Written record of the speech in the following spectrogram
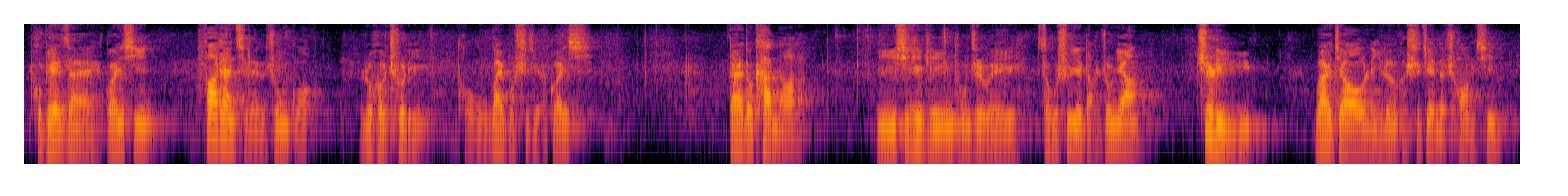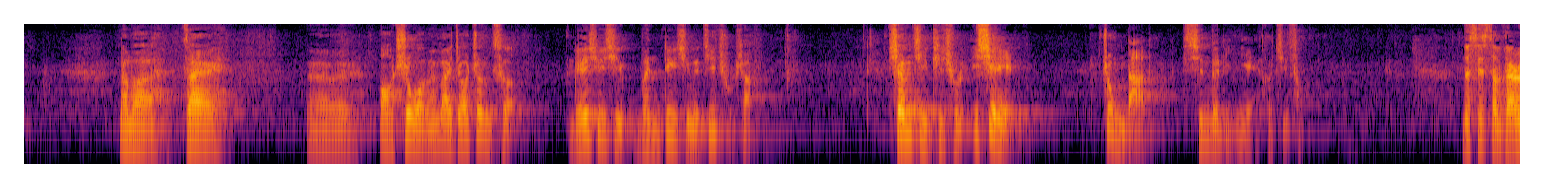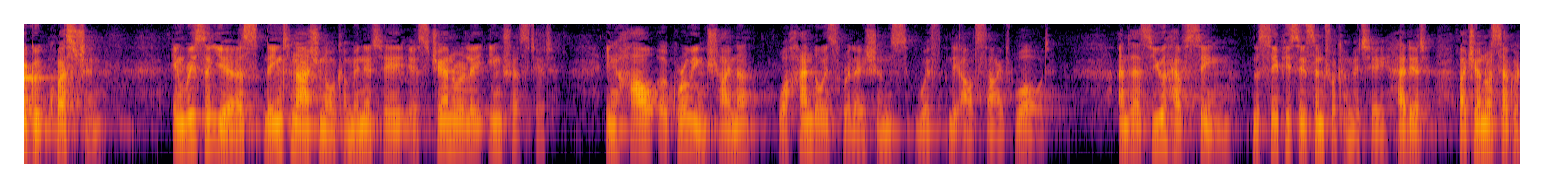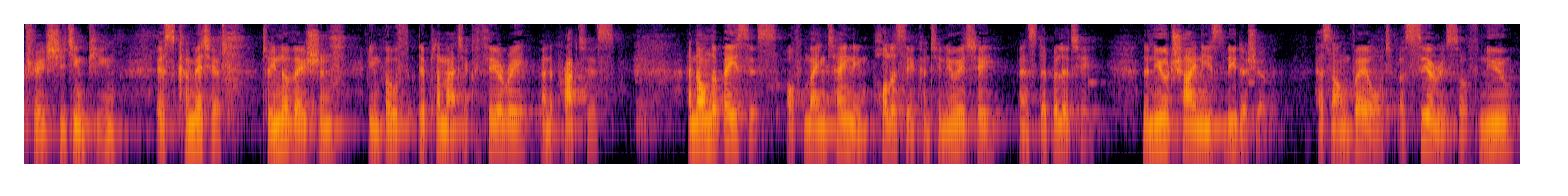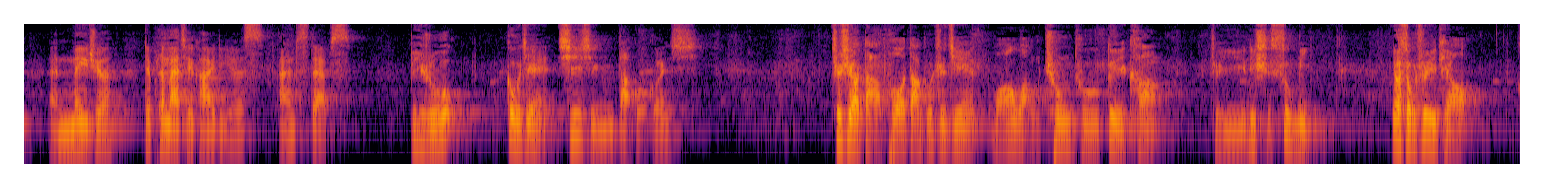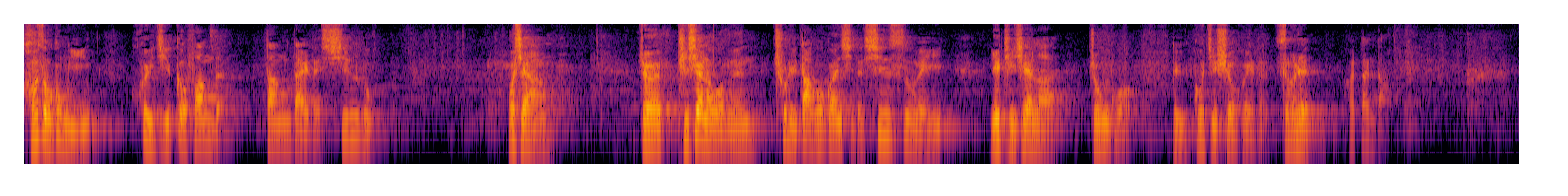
普遍在关心发展起来的中国如何处理同外部世界的关系。 大家都看到了，以习近平同志为总书记党中央，致力于外交理论和实践的创新。那么，在呃保持我们外交政策。连续性、稳定性的基础上，相继提出了一系列重大的新的理念和举措。This is a very good question. In recent years, the international community is generally interested in how a growing China will handle its relations with the outside world. And as you have seen, the CPC Central Committee, headed by General Secretary Xi Jinping, is committed to innovation in both diplomatic theory and practice. And on the basis of maintaining policy continuity and stability, the new Chinese leadership has unveiled a series of new and major diplomatic ideas and steps. 比如，构建新型大国关系，这是要打破大国之间往往冲突对抗这一历史宿命，要走出一条合作共赢、惠及各方的当代的新路，我想，这体现了我们处理大国关系的新思维，也体现了中国对国际社会的责任和担当。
